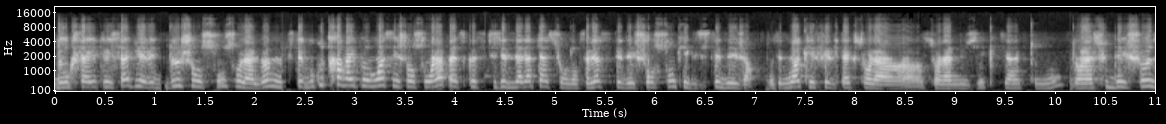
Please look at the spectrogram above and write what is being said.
Donc ça a été ça, puis il y avait deux chansons sur l'album. C'était beaucoup de travail pour moi ces chansons-là parce que c'était des adaptations. Donc ça veut dire que c'était des chansons qui existaient déjà. C'est moi qui ai fait le texte sur la sur la musique directement. Dans la suite des choses,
